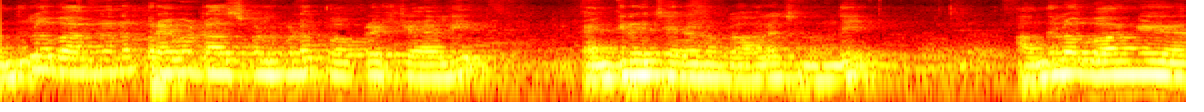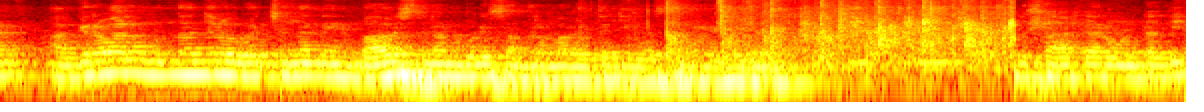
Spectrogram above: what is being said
అందులో భాగంగానే ప్రైవేట్ హాస్పిటల్ కూడా కోఆపరేట్ చేయాలి ఎంకరేజ్ చేయాలని ఒక ఆలోచన ఉంది. అందులో భాగంగా అగ్రవాల్ ముందంజలో వచ్చిందని నేను భావిస్తున్నాను కూడా ఈ సందర్భంగా తెలియజేస్తున్నాను ఈ సహకారం ఉంటుంది.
